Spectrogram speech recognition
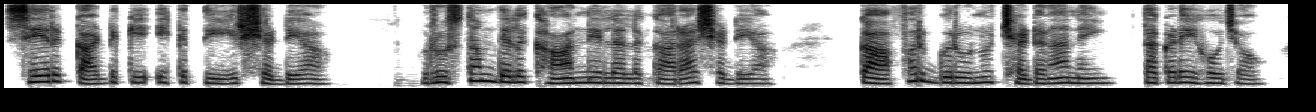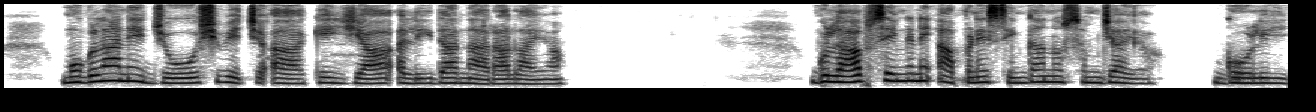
ਸਿਰ ਕੱਢ ਕੇ ਇੱਕ ਤੀਰ ਛੱਡਿਆ। ਰੁਸਤਮ ਦਿਲ ਖਾਨ ਨੇ ਲਲਕਾਰਾ ਛੱਡਿਆ। ਕਾਫਰ ਗੁਰੂ ਨੂੰ ਛੱਡਣਾ ਨਹੀਂ, ਤਕੜੇ ਹੋ ਜਾਓ। ਮੁਗਲਾਂ ਨੇ ਜੋਸ਼ ਵਿੱਚ ਆ ਕੇ ਯਾ ਅਲੀ ਦਾ ਨਾਰਾ ਲਾਇਆ। ਗੁਲਾਬ ਸਿੰਘ ਨੇ ਆਪਣੇ ਸਿੰਘਾਂ ਨੂੰ ਸਮਝਾਇਆ, ਗੋਲੀ,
